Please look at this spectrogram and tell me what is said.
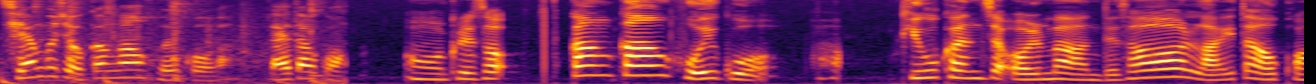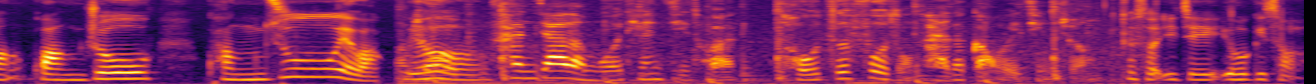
前不久刚刚回国，来到广 어 그래서 깡깡 호이고 어, 귀국한 지 얼마 안 돼서 라이다 광, 광주 광주에 州 왔고요. 参加了摩天集团投资副总裁的岗位竞争。 그래서 이제 여기서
